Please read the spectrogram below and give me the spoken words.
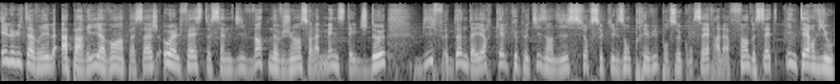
et le 8 avril à Paris avant un passage au Hellfest samedi 29 juin sur la Main Stage 2. Biff donne d'ailleurs quelques petits indices sur ce qu'ils ont prévu pour ce concert à la fin de cette interview.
